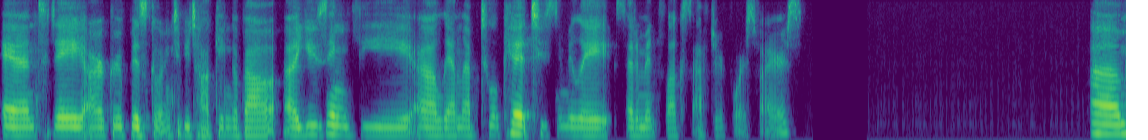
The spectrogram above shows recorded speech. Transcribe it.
And today our group is going to be talking about uh, using the uh, LandLab toolkit to simulate sediment flux after forest fires. Um,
